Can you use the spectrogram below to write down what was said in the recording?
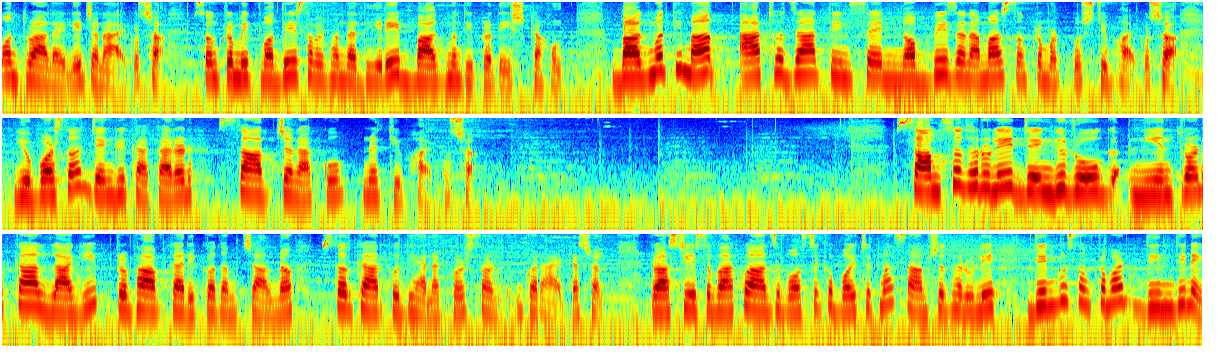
मन्त्रालयले जनाएको छ। सङ्क्रमित मध्ये सबैभन्दा धेरै बागमती प्रदेशका हुन्। बागमतीमा आठ हजार तिन सय नब्बेजनामा सङ्क्रमण पुष्टि भएको छ। यो वर्ष डेङ्गुका कारण सातजनाको मृत्यु भएको छ। सांसदहरूले डेङ्गु रोग नियन्त्रणका लागि प्रभावकारी कदम चाल्न सरकारको ध्यानकर्षण गराएका छन्। राष्ट्रिय सभाको आज बसेको बैठकमा सांसदहरूले डेङ्गु सङ्क्रमण दिनदिनै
